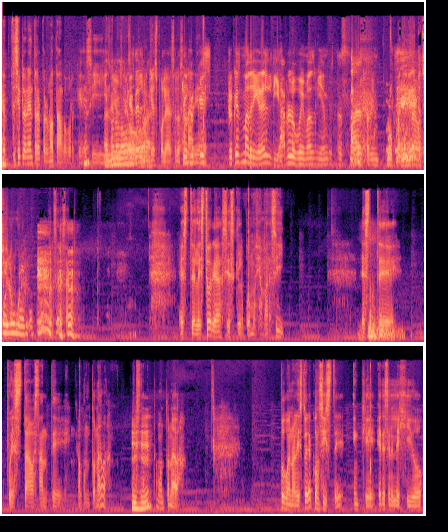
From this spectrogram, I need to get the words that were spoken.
eh, sí planeo entrar, pero no tanto, porque sí, no, vamos quiero, a no ahorrar. quiero spoilárselos a Yo creo nadie. que es, creo que es madriguera el diablo, güey, más bien. Estás madre está bien Madriguera negro. para ser exacto. Este, la historia, si es que la podemos llamar así, este, pues está bastante amontonada, Ujú. amontonada. Pues bueno, la historia consiste en que eres el elegido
